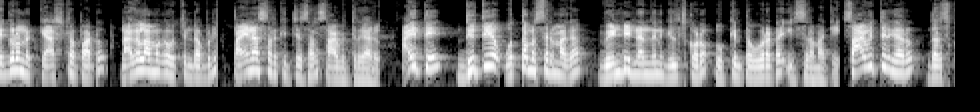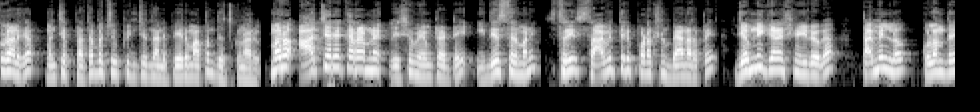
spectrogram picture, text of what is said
దగ్గర ఉన్న క్యాష్తో పాటు నగలమ్మగా వచ్చిన డబ్బుని ఫైనాన్సర్కి ఇచ్చేశారు సావిత్రి గారు. అయితే ద్వితీయ ఉత్తమ సినిమాగా వెండి నందిని గెలుచుకోవడం ఒక్కింత ఊరట ఈ సినిమాకి. సావిత్రి గారు దర్శకురాలుగా మంచి ప్రతిభ చూపించిందనే పేరు మాత్రం తెచ్చుకున్నారు. మరో ఆశ్చర్యకరమైన విషయం ఏమిటంటే ఇదే సినిమాని శ్రీ సావిత్రి ప్రొడక్షన్ బ్యానర్ పై జమినీ గణేష్ హీరోగా తమిళ్ళో కులందే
